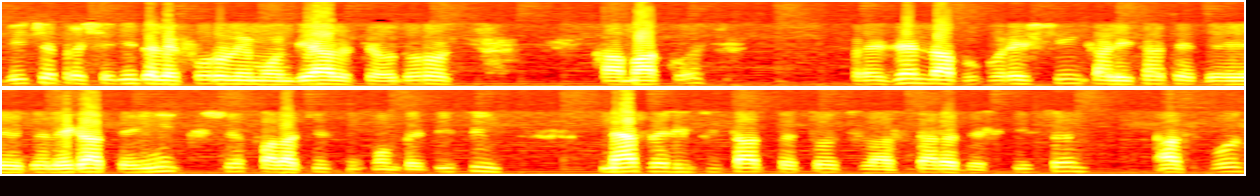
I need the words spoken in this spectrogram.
vicepreședintele Forului Mondial, Teodoros Hamakos, prezent la București și în calitate de delegat tehnic, șef al acestei competiții, ne-a felicitat pe toți la scară deschisă. A spus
